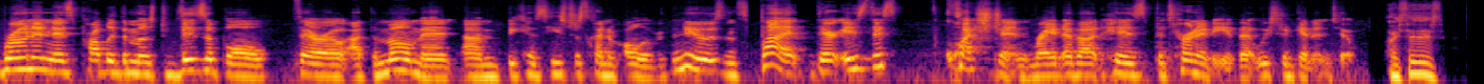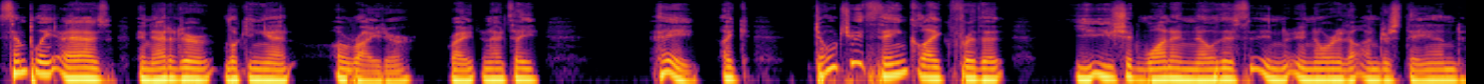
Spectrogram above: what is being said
Ronan is probably the most visible Farrow at the moment um, because he's just kind of all over the news. And but there is this question, right, about his paternity that we should get into. I say this simply as an editor looking at a writer, right, and I'd say, hey, like, don't you think like for the you, you should want to know this in in order to understand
